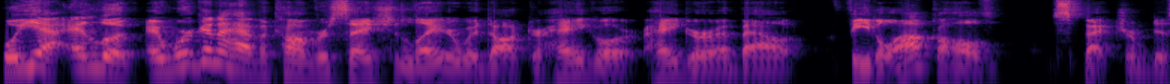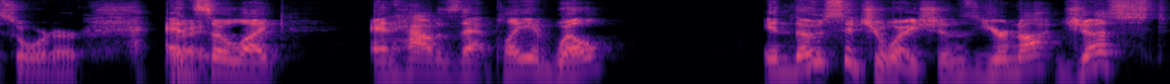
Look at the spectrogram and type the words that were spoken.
Well, yeah, and look, and we're going to have a conversation later with Dr. Heger, Heger about fetal alcohol spectrum disorder, and Right. so like, and how does that play in? Well, in those situations, you're not just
